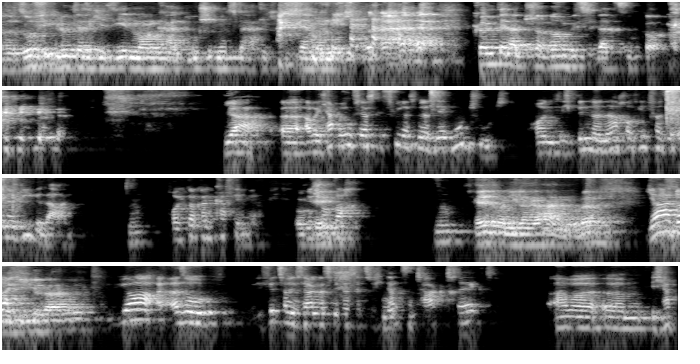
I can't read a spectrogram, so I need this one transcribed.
also so viel Glück, dass ich jetzt jeden Morgen kalt duschen müsste, hatte ich bisher noch nicht. Könnte dann schon noch ein bisschen dazu kommen. ja, äh, aber ich habe irgendwie das Gefühl, dass mir das sehr gut tut. Und ich bin danach auf jeden Fall sehr energiegeladen. Ne? Brauche ich gar keinen Kaffee mehr. Okay. Bin schon wach. Ne? Hält aber nicht lange an, oder? Ja, doch. Ja, also ich will zwar nicht sagen, dass mich das jetzt durch den ganzen Tag trägt, aber ähm, ich habe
